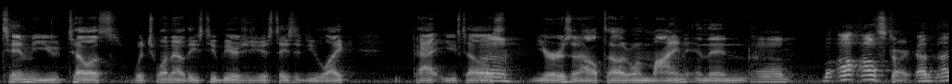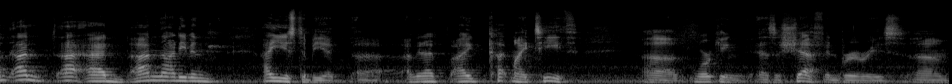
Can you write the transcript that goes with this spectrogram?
Tim, you tell us which one out of these two beers you just tasted you like. Pat, you tell us Uh, yours, and I'll tell everyone mine, and then Um, well, I'll, I'll start. I'm, I'm, I'm, I, I'm, I'm not even. I used to be a. Uh, I mean, I, I cut my teeth uh, working as a chef in breweries. Um,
